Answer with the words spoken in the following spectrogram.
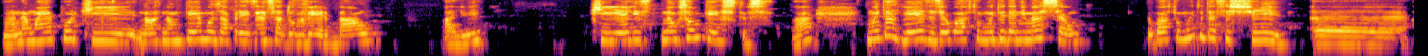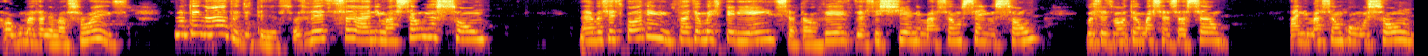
Não é porque nós não temos a presença do verbal ali, que eles não são textos. Tá? Muitas vezes eu gosto muito de animação. Eu gosto muito de assistir é, algumas animações não tem nada de texto. Às vezes a animação e o som. Né? Vocês podem fazer uma experiência, talvez, de assistir animação sem o som. Vocês vão ter uma sensação. A animação com o som,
